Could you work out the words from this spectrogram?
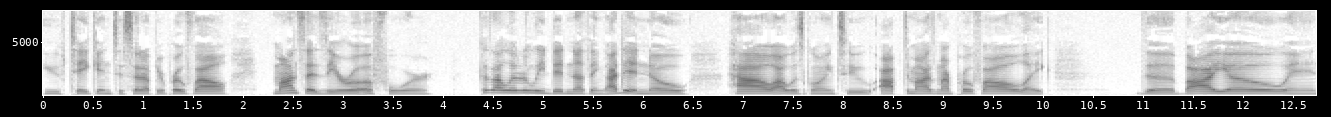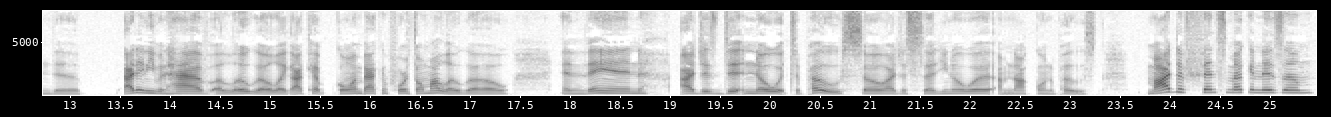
you've taken to set up your profile. Mine said zero of four because I literally did nothing. I didn't know how I was going to optimize my profile, like the bio and the. I didn't even have a logo. Like I kept going back and forth on my logo, and then I just didn't know what to post. So I just said, you know what, I'm not going to post. My defense mechanism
